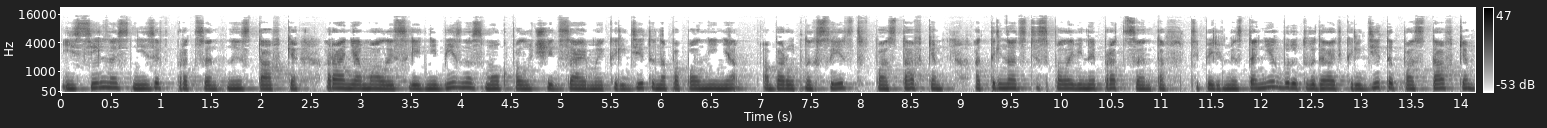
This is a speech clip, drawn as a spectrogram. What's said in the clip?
и сильно снизив процентные ставки. Ранее малый и средний бизнес мог получить займы и кредиты на пополнение оборотных средств по ставке от 13,5%. Теперь вместо них будут выдавать кредиты по ставке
